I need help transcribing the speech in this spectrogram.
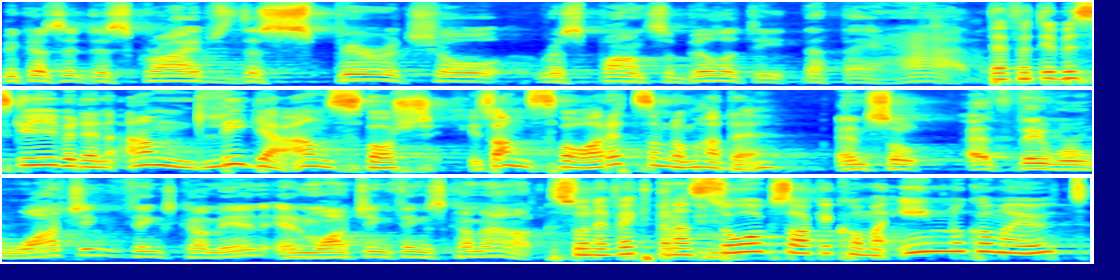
because it describes the spiritual responsibility that they had. Därför att det beskriver den andliga ansvars, ansvaret som de hade. And so as they were watching things come in and watching things come out. Så när väktarna såg saker komma in och komma ut,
